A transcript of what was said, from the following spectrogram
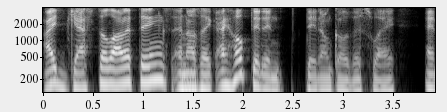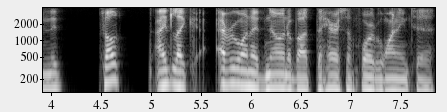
I guessed a lot of things, and I was like, I hope they didn't. They don't go this way, and it felt. I like everyone had known about the Harrison Ford wanting to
